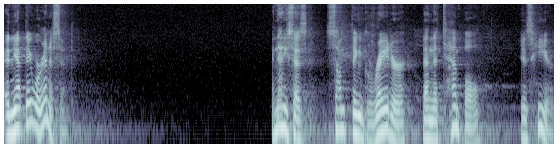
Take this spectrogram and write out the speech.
and yet they were innocent. And then he says, something greater than the temple is here.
